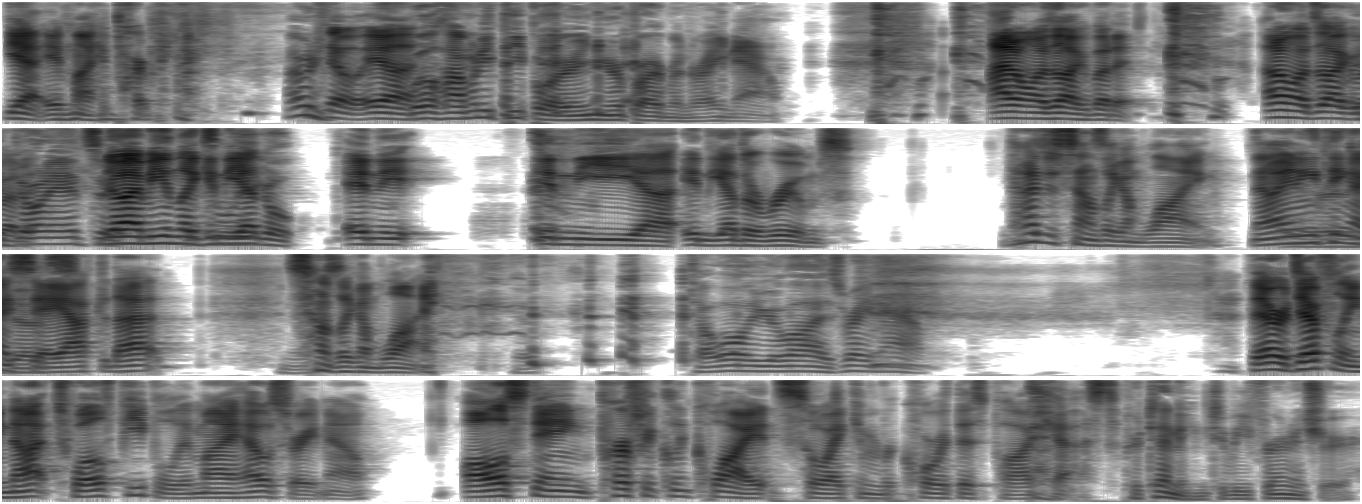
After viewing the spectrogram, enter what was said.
yeah, in my apartment. How many? no, yeah, Well, how many people are in your apartment right now? I don't want to talk about it. I don't want to talk about don't it. answer. No, I mean like It's in the in the in the uh, in the other rooms. Now it just sounds like I'm lying. Now anything really I say after that Yeah. sounds like I'm lying. Tell all your lies right now. There are definitely not 12 people in my house right now, all staying perfectly quiet so I can record this podcast. Pretending to be furniture.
